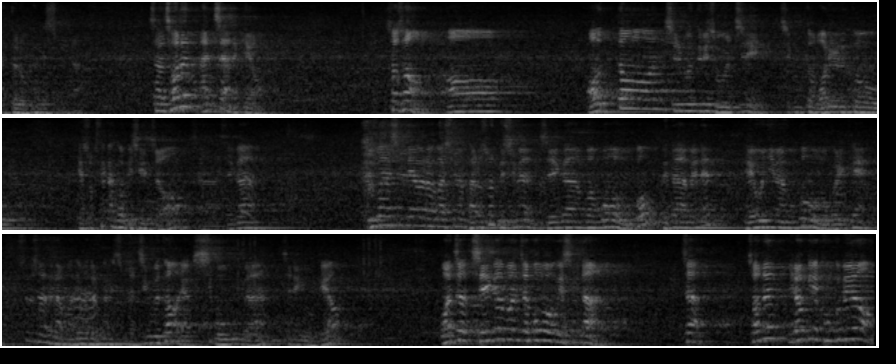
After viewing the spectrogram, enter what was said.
갖도록 하겠습니다. 자, 저는 앉지 않을게요. 서서 어, 어떤 질문들이 좋을지 지금부터 머리를 또 계속 생각하고 계시겠죠. 자, 제가 누가 하실래요라고 하시면 바로 손 드시면 제가 한번 뽑아보고 그 다음에는 배우님 한번 뽑아보고 이렇게 순서대로 한번 해보도록 하겠습니다. 지금부터 약 15분간 진행해 볼게요. 먼저 제가 먼저 뽑아보겠습니다. 자, 저는 이런 게 궁금해요.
